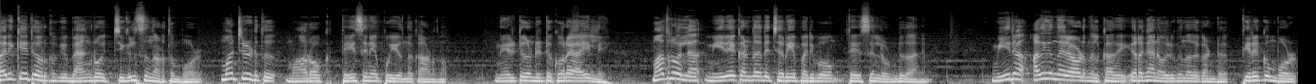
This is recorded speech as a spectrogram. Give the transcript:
പരിക്കേറ്റവർക്കൊക്കെ ബാംഗ്ലൂർ ചികിത്സ നടത്തുമ്പോൾ മറ്റൊരിടത്ത് മാറോക്ക് തേസനെ പോയി ഒന്ന് കാണുന്നു. നേരിട്ട് കണ്ടിട്ട് കുറേ ആയില്ലേ? മാത്രമല്ല മീരയെ കണ്ടതിന്റെ ചെറിയ പരിഭവം തേസനിലുണ്ട് താനും. മീര അധികം നേരം അവിടെ നിൽക്കാതെ ഇറങ്ങാൻ ഒരുങ്ങുന്നത് കണ്ട് തിരക്കുമ്പോൾ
